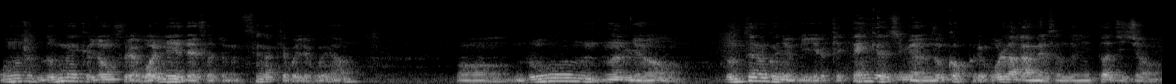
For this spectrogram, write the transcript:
오늘은 눈매 교정술의 원리에 대해서 좀 생각해 보려고요. 어, 눈은요, 눈 뜨는 근육이 이렇게 당겨지면 눈꺼풀이 올라가면서 눈이 떠지죠.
